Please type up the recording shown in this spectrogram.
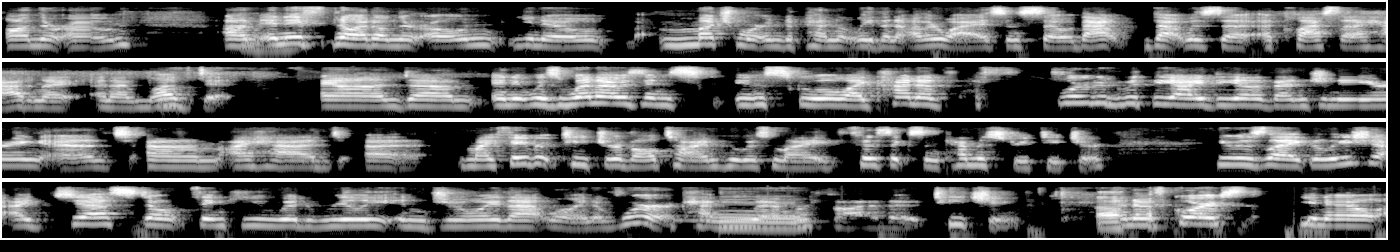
on their own. Um, and if not on their own, you know, much more independently than otherwise. And so that that was a, a class that I had, and I and I loved it. And um, and it was when I was in in school, I kind of flirted with the idea of engineering, and um, I had uh, my favorite teacher of all time, who was my physics and chemistry teacher he was like, Alesia, I just don't think you would really enjoy that line of work. Have mm. you ever mm. thought about teaching? Uh, and of course, you know,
